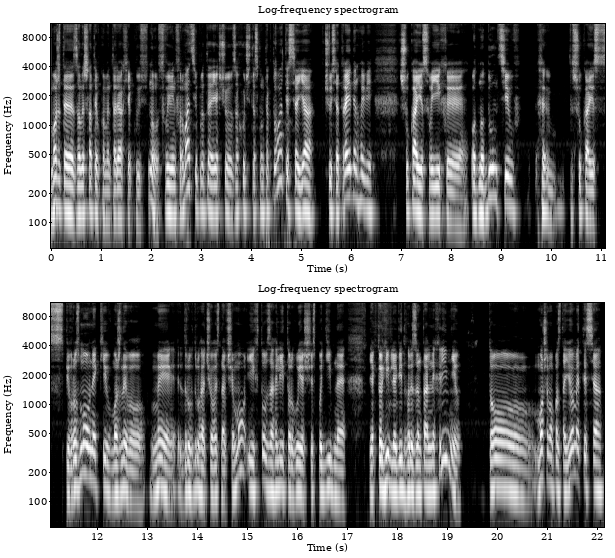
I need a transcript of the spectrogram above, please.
Можете залишати в коментарях якусь ну, свою інформацію про те, якщо захочете сконтактуватися, я вчуся трейдингові, шукаю своїх е, однодумців, шукаю співрозмовників. Можливо, ми друг друга чогось навчимо. І хто взагалі торгує щось подібне, як торгівля від горизонтальних рівнів, то можемо познайомитися.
